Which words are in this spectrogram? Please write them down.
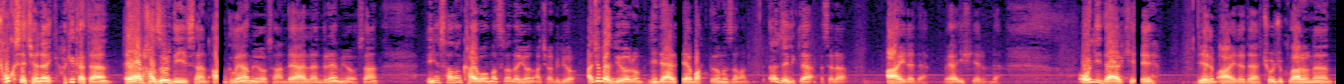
çok seçenek hakikaten eğer hazır değilsen, algılayamıyorsan, değerlendiremiyorsan insanın kaybolmasına da yön açabiliyor. Acaba diyorum liderliğe baktığımız zaman özellikle mesela ailede veya iş yerinde o lider ki diyelim ailede çocuklarının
